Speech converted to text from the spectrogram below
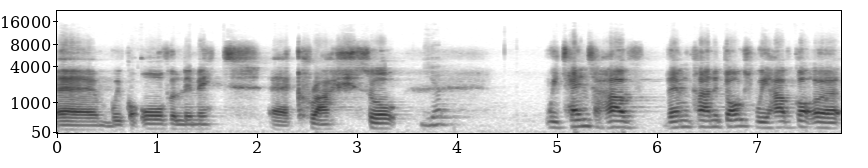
Um, we've got Over Limit, uh, Crash. So Yep. we tend to have them kind of dogs. We have got a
